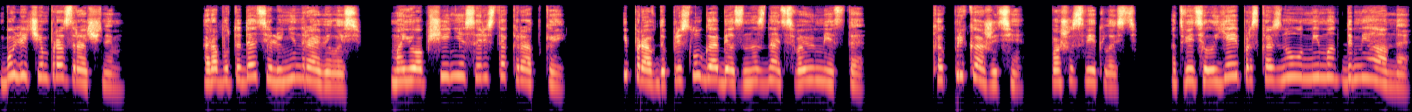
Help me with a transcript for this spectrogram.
более чем прозрачным. Работодателю не нравилось мое общение с аристократкой. И правда, прислуга обязана знать свое место. «Как прикажете, ваша светлость», — ответила я и проскользнула мимо Дамиана.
